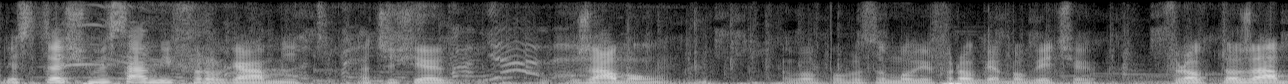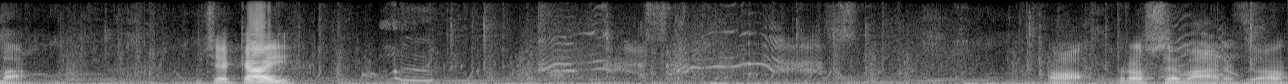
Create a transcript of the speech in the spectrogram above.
Jesteśmy sami frogami. Znaczy się żabą. Albo po prostu mówię frogę, bo wiecie, frog to żaba. Uciekaj! O, proszę bardzo.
